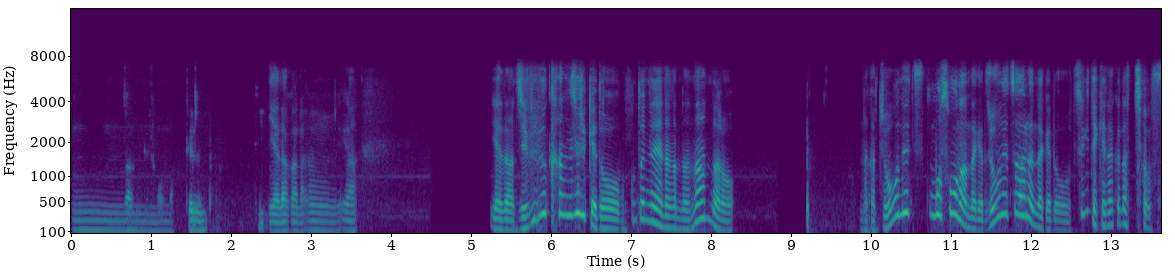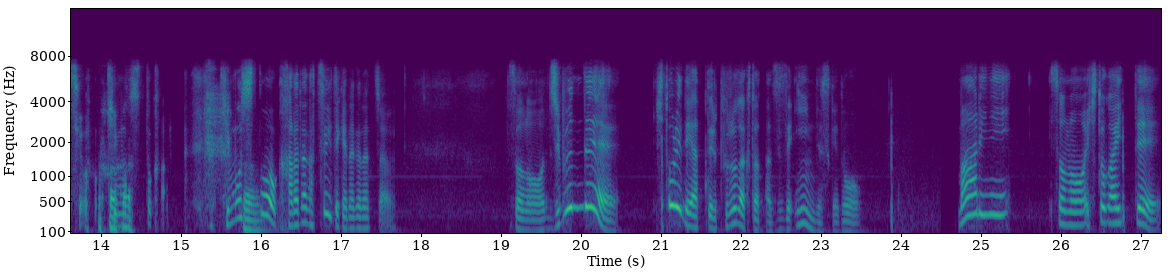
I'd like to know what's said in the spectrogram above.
うーん。なんでそうなってるんだ。いや、だから、うん、いや、いや、だから自分感じるけど、本当にね、なんかな、なんだろう。なんか情熱もそうなんだけど、情熱はあるんだけど、ついていけなくなっちゃうんですよ。気持ちとか。気持ちと体がついていけなくなっちゃう。その、自分で一人でやってるプロダクトだったら全然いいんですけど、周りにその人がいて、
